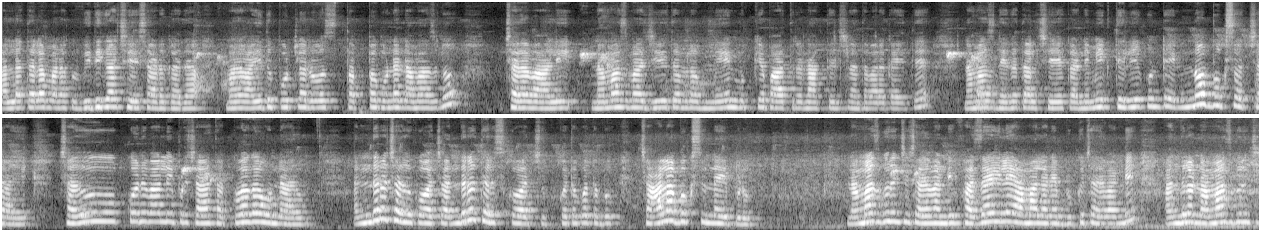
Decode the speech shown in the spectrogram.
అల్లతల మనకు విధిగా చేశాడు కదా. మనం ఐదు పూట్ల రోజు తప్పకుండా నమాజ్ను చదవాలి. నమాజ్ మన జీవితంలో మెయిన్ ముఖ్య పాత్ర నాకు తెలిసినంత వరకు అయితే నమాజ్ నిగతాలు చేయకండి. మీకు తెలియకుంటే ఎన్నో బుక్స్ వచ్చాయి. చదువుకునే వాళ్ళు ఇప్పుడు చాలా తక్కువగా ఉన్నారు. అందరూ చదువుకోవచ్చు అందరూ తెలుసుకోవచ్చు. కొత్త కొత్త బుక్ చాలా బుక్స్ ఉన్నాయి ఇప్పుడు. నమాజ్ గురించి చదవండి. ఫజాయిలే అమాల్ అనే బుక్ చదవండి. అందులో నమాజ్ గురించి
